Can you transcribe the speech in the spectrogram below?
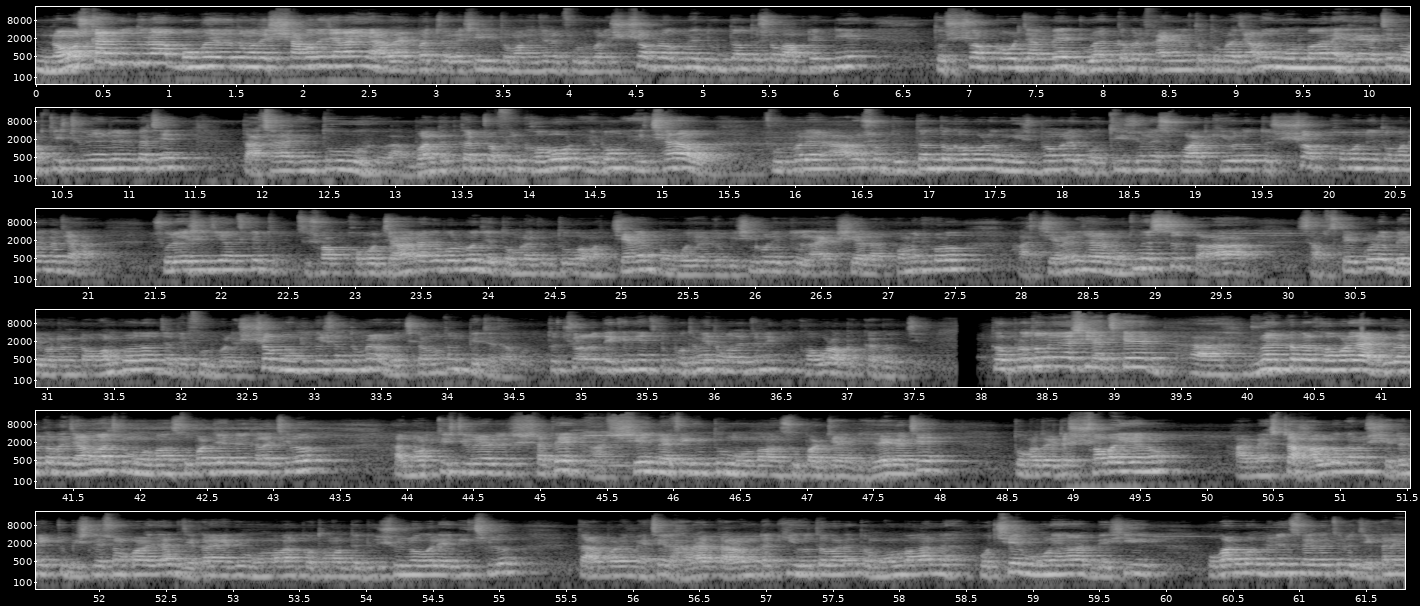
নমস্কার বন্ধুরা বঙ্গদেবে তোমাদের স্বাগত জানাই। আরও একবার চলে এসেছি তোমাদের জন্য ফুটবলের সব রকমের দুর্দান্ত সব আপডেট নিয়ে। তো সব খবর জানবে ডুরান কাপের ফাইনালে তো তোমরা জানোই, মোহনবাগান হেরে গেছে নর্থ ইস্ট ইউনাইটেডের কাছে। তাছাড়া কিন্তু বন্দেতকার ট্রফির খবর, এবং এছাড়াও ফুটবলের আরও সব দুর্দান্ত খবর, এবং ইস্টবেঙ্গলের বত্রিশ জনের স্কোয়াড কী হলো, তো সব খবর নিয়ে তোমাদের কাছে চলে এসেছি আজকে। তো সব খবর জানার আগে বলব যে, তোমরা কিন্তু আমার চ্যানেল বঙ্গজয়কে বেশি করে একটু লাইক শেয়ার আর কমেন্ট করো। আর চ্যানেলে যারা নতুন এসছো, তারা সাবস্ক্রাইব করে বেল বাটনটা অন করে দাও যাতে ফুটবলের সব নোটিফিকেশন তোমরা রোজকার মতন পেতে থাকো। তো চলো দেখে নিই আজকে প্রথমে তোমাদের জন্য কি খবর অপেক্ষা করছে। তো প্রথমে আসি আজকে ডুরান কাপের খবরে। আর ডুরান কাপে জানো আজকে মোরবান সুপার জায়েন্টের খেলা ছিল, আর নর্থ ইস্ট ইউনাইটেডের সাথে, আর সেই ম্যাচে কিন্তু মোরবান সুপার জায়েন্ট হেরে গেছে। তোমরা তো এটা সবাই জানো, আর ম্যাচটা হারলো কেন সেটা নিয়ে একটু বিশ্লেষণ করা যাক, যেখানে নাকি মোহনবাগান প্রথমার্ধে দুই শূন্য গোলে এগিয়ে ছিল। তারপরে ম্যাচের হারার কারণটা কি হতে পারে? তো মোহনবাগান কোচের মনে হয় বেশি ওভার কনফিডেন্স হয়ে গেছিল, যেখানে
